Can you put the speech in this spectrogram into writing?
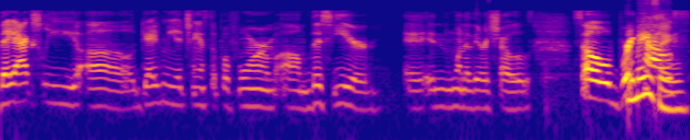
they actually uh, gave me a chance to perform um, this year in one of their shows. So Brickhouse.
